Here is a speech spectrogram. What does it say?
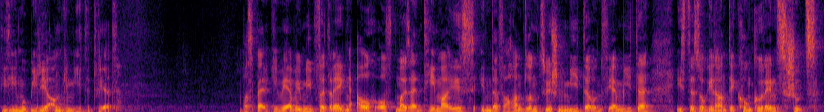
diese Immobilie angemietet wird. Was bei Gewerbemietverträgen auch oftmals ein Thema ist in der Verhandlung zwischen Mieter und Vermieter, ist der sogenannte Konkurrenzschutz.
